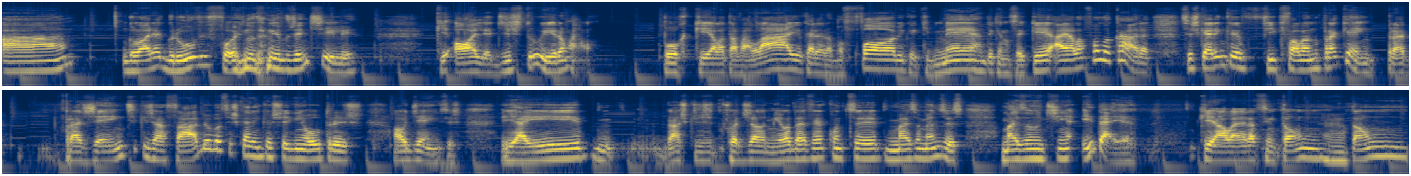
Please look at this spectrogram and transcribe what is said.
a Glória Groove foi no Danilo Gentili. Que, olha, destruíram ela porque ela tava lá e o cara era homofóbico, e que merda, que não sei o quê. Aí ela falou, cara, vocês querem que eu fique falando pra quem? Pra, pra gente que já sabe ou vocês querem que eu chegue em outras audiências? E aí, acho que com a Djamila deve acontecer mais ou menos isso. Mas eu não tinha ideia que ela era assim tão, é. tão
